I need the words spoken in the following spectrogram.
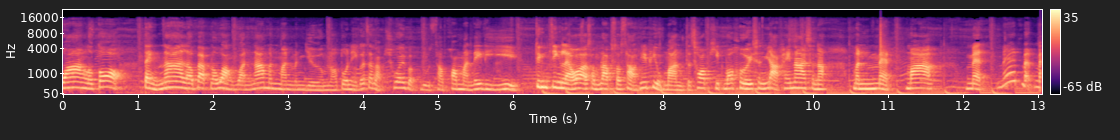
กว้าง แล้วก็แต่งหน้าแล้วแบบระหว่างวันหน้ามันมันมันเยิ้มเนาะตัวนี้ก็จะแบบช่วยแบบดูดซับความมันได้ดี จริง ๆ แล้วอะสำหรับสาวๆที่ผิวมันจะชอบคิดว่าเฮ้ยฉันอยากให้หน้าฉันอะมันแมทมาก แมทแมทแมทแม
